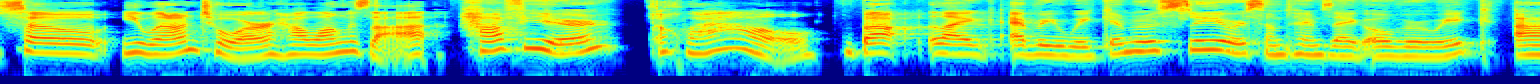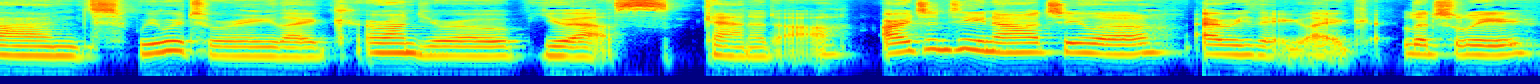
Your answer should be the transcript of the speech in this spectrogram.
So you went on tour. How long was that? Half year. Oh, wow. But like every weekend mostly, or sometimes like over a week. And we were touring like around Europe, US, Canada, Argentina, Chile, everything. Like literally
